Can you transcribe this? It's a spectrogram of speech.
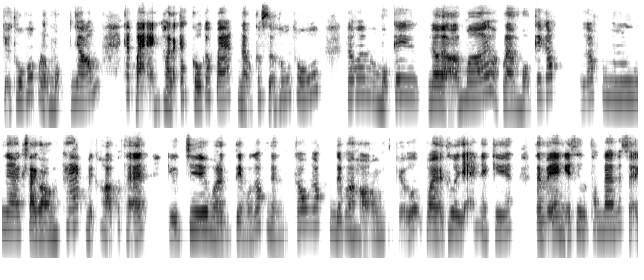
kiểu, thu hút được một nhóm các bạn hoặc là các cô, các bác nào có sự hứng thú đối với một cái nơi ở mới hoặc là một cái góc góc à, Sài Gòn khác để họ có thể, kiểu chia hoặc là tìm một góc nhìn, có góc để mà họ, kiểu, quay lại thư giãn này kia. Tại vì em nghĩ thanh Đan nó sẽ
